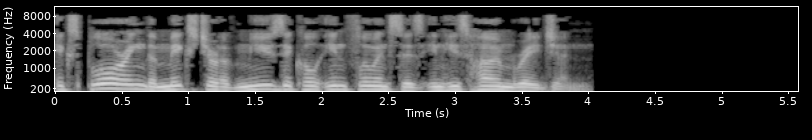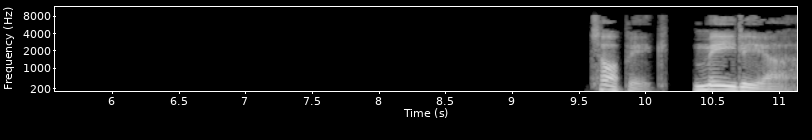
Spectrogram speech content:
exploring the mixture of musical influences in his home region. Media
